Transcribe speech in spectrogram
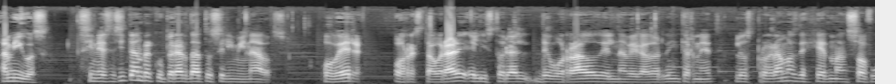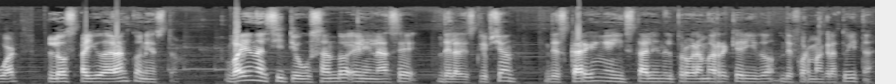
Amigos, si necesitan recuperar datos eliminados o ver o restaurar el historial de borrado del navegador de Internet, los programas de Hetman Software los ayudarán con esto. Vayan al sitio usando el enlace de la descripción, descarguen e instalen el programa requerido de forma gratuita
